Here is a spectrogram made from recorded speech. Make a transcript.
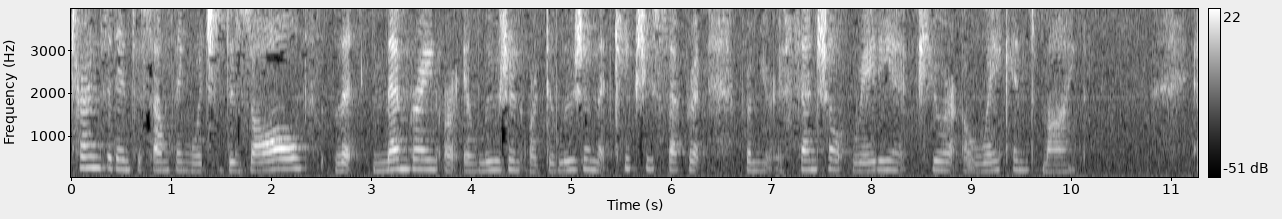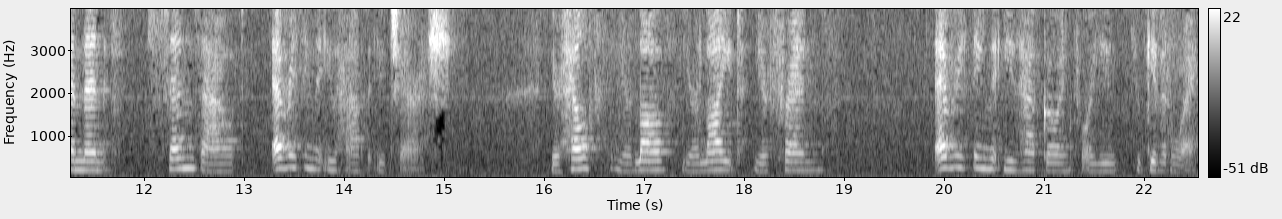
turns it into something which dissolves the membrane or illusion or delusion that keeps you separate from your essential, radiant, pure, awakened mind. And then sends out everything that you have that you cherish your health, your love, your light, your friends, everything that you have going for you, you give it away.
